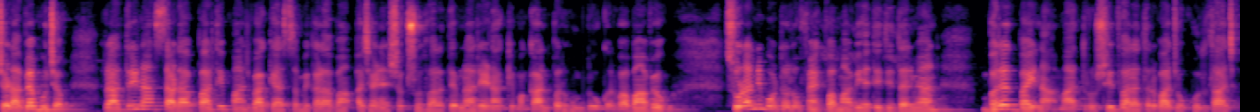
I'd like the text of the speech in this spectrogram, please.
જણાવ્યા મુજબ, રાત્રિના સાડા બારથી પાંચ વાગ્યા સમયગાળામાં અજાણ્યા શખ્સો દ્વારા તેમના રહેણાંકી મકાન પર હુમલો કરવામાં આવ્યો. સોડાની બોટલો ફેંકવામાં આવી હતી. તે દરમિયાન ભરતભાઈના માતૃશ્રી દ્વારા દરવાજો ખોલતા જ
